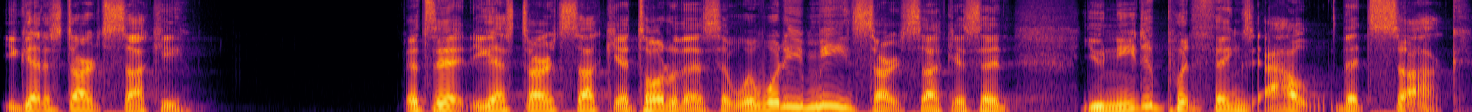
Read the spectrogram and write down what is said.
You got to start sucky. That's it. You got to start sucking. I told her that. I said, well, what do you mean start sucking? I said, you need to put things out that suck.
